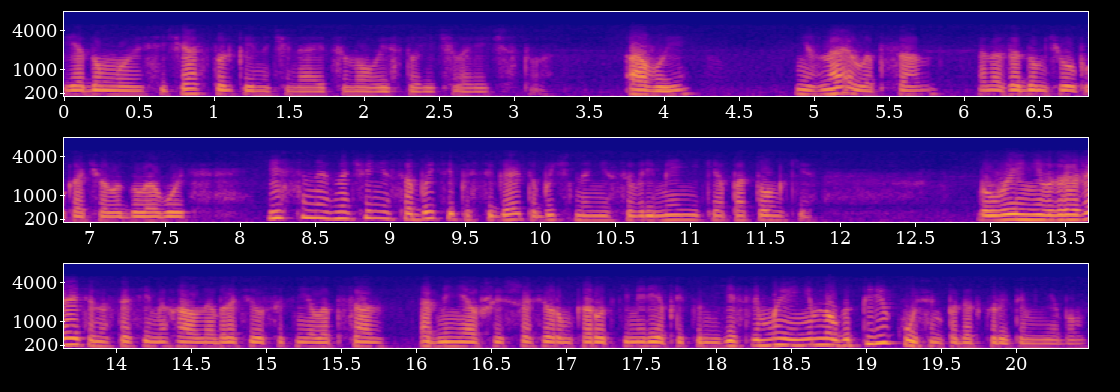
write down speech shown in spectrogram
Я думаю, сейчас только и начинается новая история человечества. А вы? Не знаю, Лапсан. Она задумчиво покачала головой. Истинное значение событий постигает обычно не современники, а потомки. «Вы не возражаете, Анастасия Михайловна?» — обратился к ней Лапсан, обменявшись с шофером короткими репликами. «Если мы немного перекусим под открытым небом.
